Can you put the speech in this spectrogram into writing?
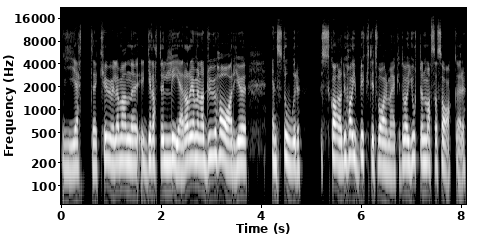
Jättekul. Man eh, gratulerar. Jag menar, du har ju en stor skara. Du har ju byggt ditt varumärke, du har gjort en massa saker.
